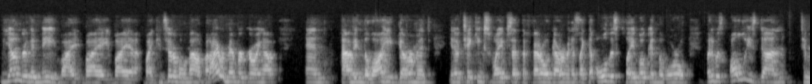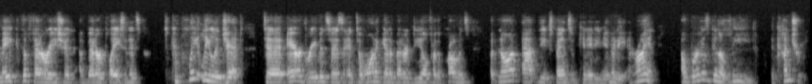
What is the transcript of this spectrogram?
younger than me by by by a, by considerable amount, but I remember growing up and having the Lougheed government, you know, taking swipes at the federal government. It's like the oldest playbook in the world, but it was always done to make the federation a better place, and it's completely legit to air grievances and to want to get a better deal for the province, but not at the expense of Canadian unity. And Ryan, Alberta's going to lead the country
